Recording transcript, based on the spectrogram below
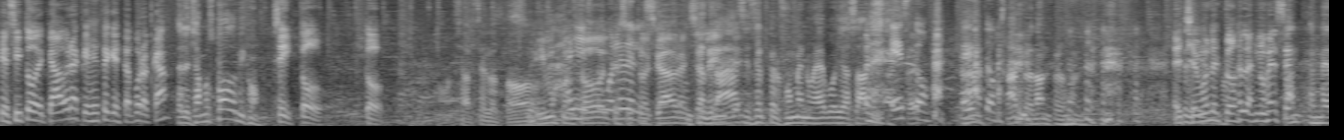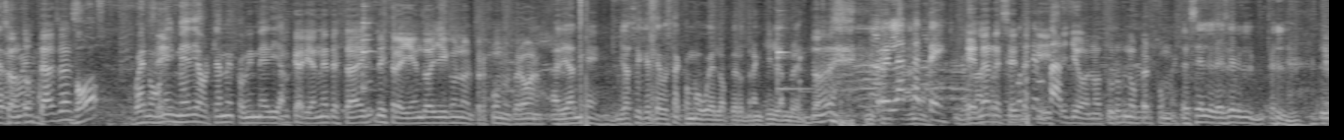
quesito de cabra, que es este que está por acá. ¿Se le echamos todo, mijo? Sí, todo, todo. Echárselo todo. Seguimos con Ay, esto todo el quesito de cabra, Muchas excelente. gracias, el perfume nuevo, ya sabes. Esto, Ah, esto. Ah, perdón, perdón. Echémosle todas las nueces. Ah, Son dos tazas. ¿Dos? Bueno, Sí. una y media, porque me comí media. Porque Ariadne te está distrayendo allí con del perfume, pero bueno. Ariadne, ya sé que te gusta cómo huelo, pero tranquila, hombre. Entonces, Relájate. es la receta que hice yo, no, tú, no perfume. Es el, es el, el- te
